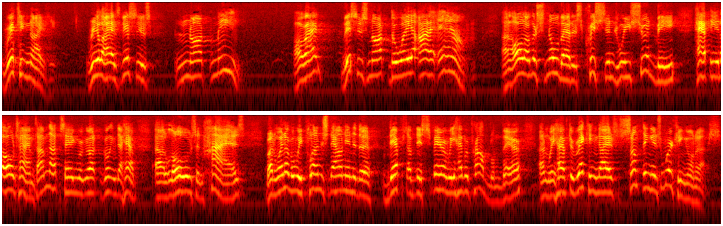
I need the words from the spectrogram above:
recognizing realize this is not me. All right? This is not the way I am. And all of us know that as Christians, we should be happy at all times. I'm not saying we're not going to have uh, lows and highs, but whenever we plunge down into the depths of despair, we have a problem there, and we have to recognize something is working on us.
